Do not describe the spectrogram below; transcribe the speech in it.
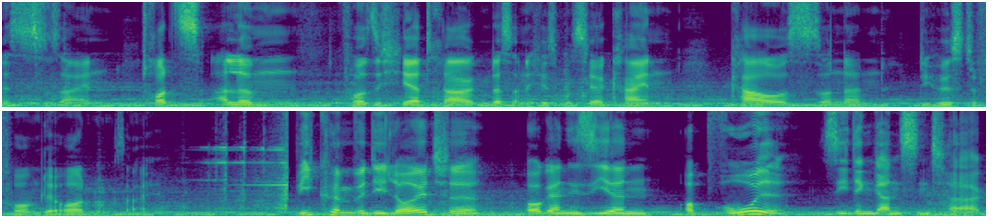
es zu sein. Trotz allem vor sich hertragen, dass Anarchismus ja kein Chaos, sondern die höchste Form der Ordnung sei. Wie können wir die Leute organisieren, obwohl sie den ganzen Tag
